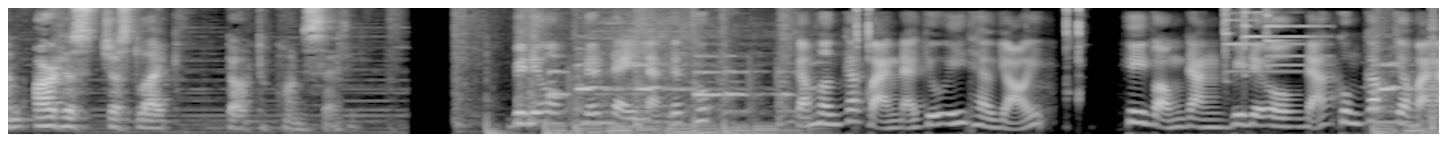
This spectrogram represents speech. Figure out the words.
an artist just like Dr. Ponseti. Video đến đây là kết thúc. Cảm ơn các bạn đã chú ý theo dõi. Hy vọng rằng video đã cung cấp cho bạn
